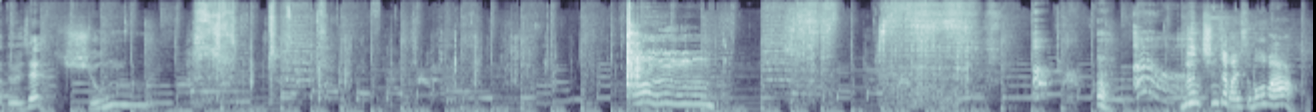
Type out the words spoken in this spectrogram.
하나, 둘, 셋, 슝. 음. 어, 면 진짜 맛있어. 먹어봐.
